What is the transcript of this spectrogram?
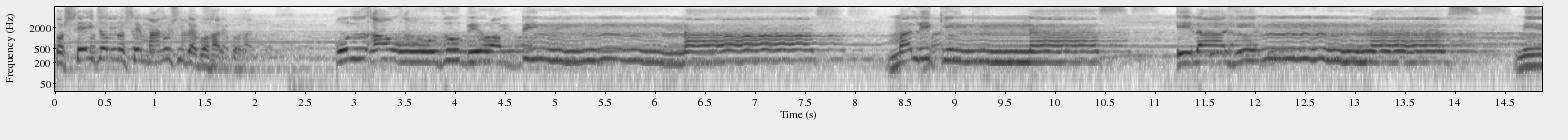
তো সেই জন্য সে মানুষই ব্যবহার করে। কুল আউযু বিরাব্বিন নাস, মালিকিন নাস। إله الناس من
